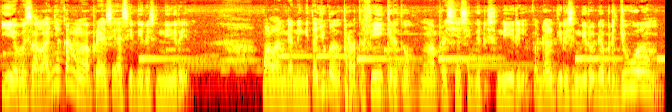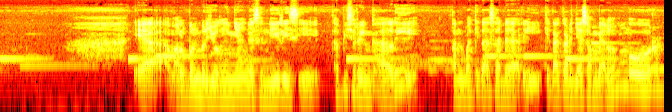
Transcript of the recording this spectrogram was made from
Iya, masalahnya kan mengapresiasi diri sendiri. Malahan kadang kita juga gak pernah terpikir tuh mengapresiasi diri sendiri. Padahal diri sendiri udah berjuang ya walaupun berjuangnya nggak sendiri sih tapi sering kali tanpa kita sadari kita kerja sampai lembur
